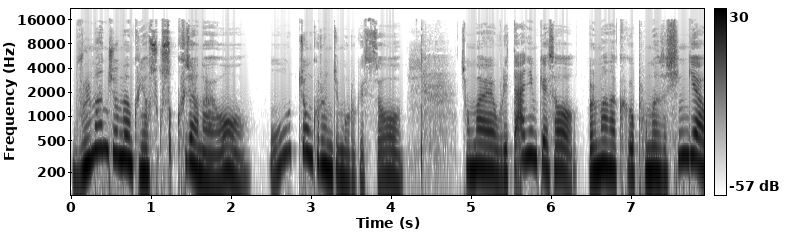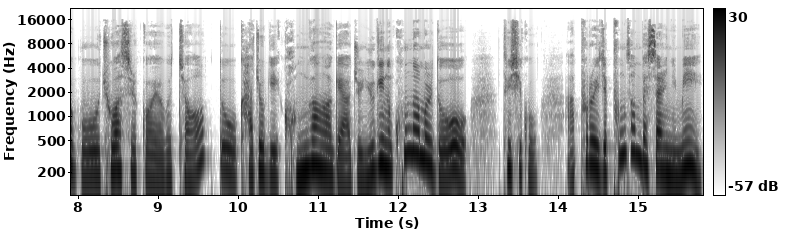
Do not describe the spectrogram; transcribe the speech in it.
물만 주면 그냥 쑥쑥 크잖아요. 어쩜 그런지 모르겠어. 정말 우리 따님께서 얼마나 그거 보면서 신기하고 좋았을 거예요. 그쵸? 또 가족이 건강하게 아주 유기농 콩나물도 드시고 앞으로 이제 풍선뱃살님이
